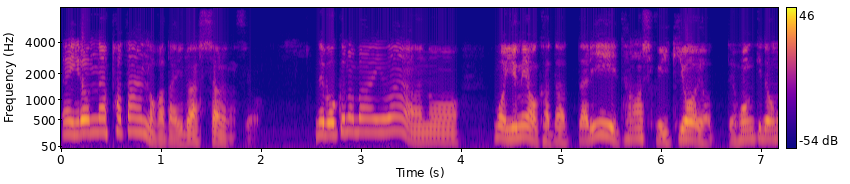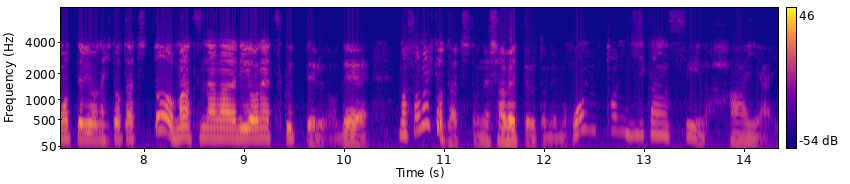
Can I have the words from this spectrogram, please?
いろんなパターンの方いらっしゃるんですよ。で、僕の場合は、あの、もう夢を語ったり、楽しく生きようよって本気で思ってるような人たちと、まあ、つながりをね、作ってるので、まあ、その人たちとね、喋ってるとね、もう本当に時間過ぎるの早い、早い。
